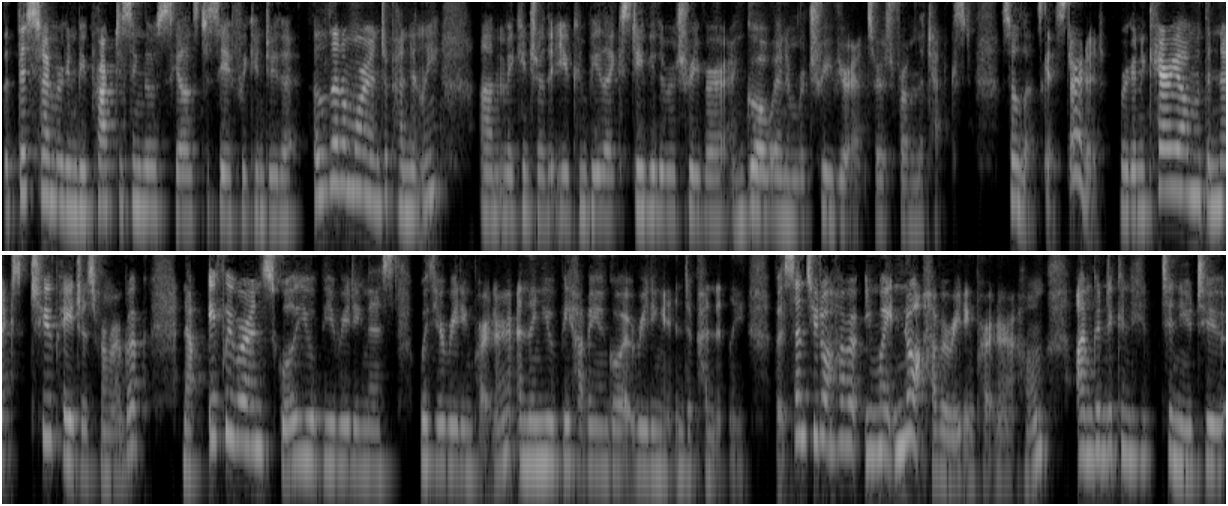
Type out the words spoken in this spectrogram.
but this time we're going to be practicing those skills to see if we can do that a little more independently um, making sure that you can be like Stevie the retriever and go in and retrieve your answers from the text. So let's get started. We're going to carry on with the next two pages from our book. Now, if we were in school, you would be reading this with your reading partner, and then you would be having a go at reading it independently. But since you don't have a, you might not have a reading partner at home, I'm going to continue to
